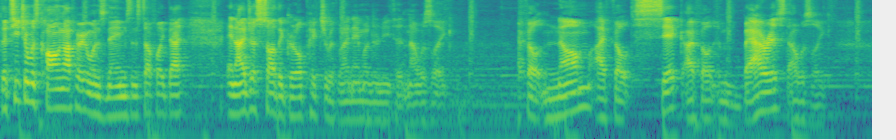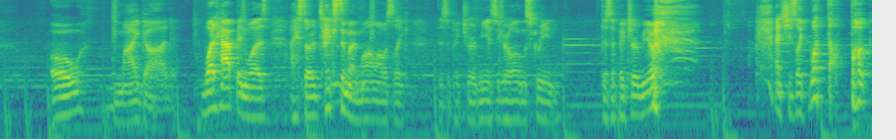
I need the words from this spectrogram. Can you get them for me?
The teacher was calling off everyone's names and stuff like that, and I just saw the girl picture with my name underneath it, and I was like, I felt numb, I felt sick, I felt embarrassed. I was like, oh my god. What happened was, I started texting my mom, I was like, there's a picture of me as a girl on the screen. There's a picture of me. and she's like, what the fuck?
